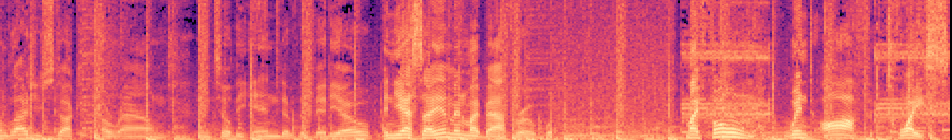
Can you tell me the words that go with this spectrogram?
I'm glad you stuck around until the end of the video. And yes, I am in my bathrobe. My phone went off twice.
